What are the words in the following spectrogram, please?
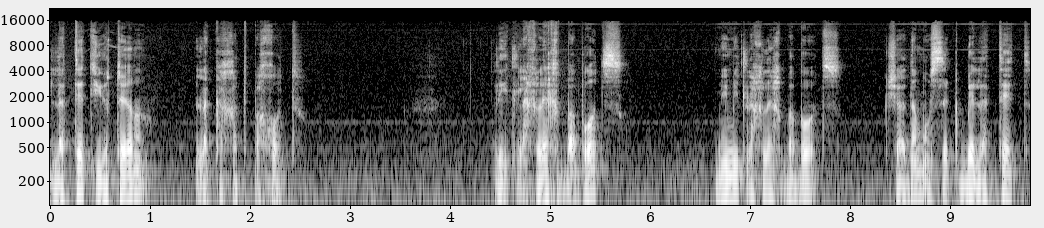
לתת יותר, לקחת פחות. להתלכלך בבוץ, מי מתלכלך בבוץ? כשאדם עוסק בלתת,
